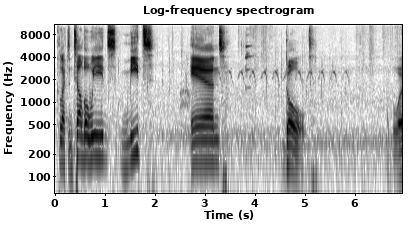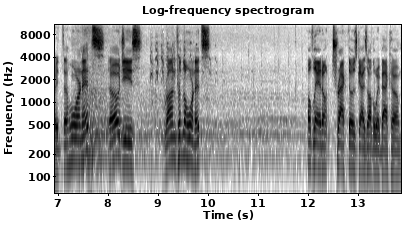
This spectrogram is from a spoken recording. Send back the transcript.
Collecting tumbleweeds, meat, and gold. Avoid the hornets. Oh, geez. Run from the hornets. Hopefully I don't track those guys all the way back home.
